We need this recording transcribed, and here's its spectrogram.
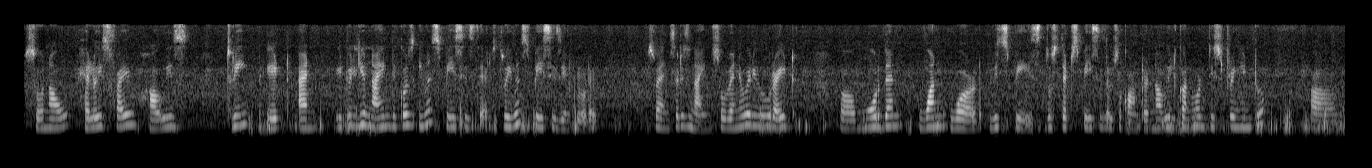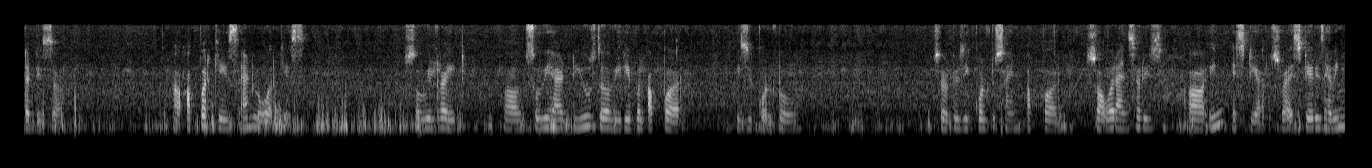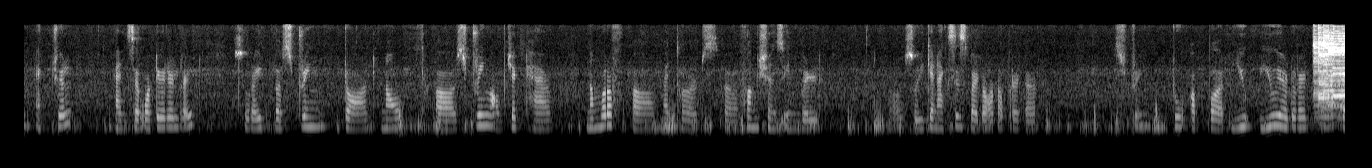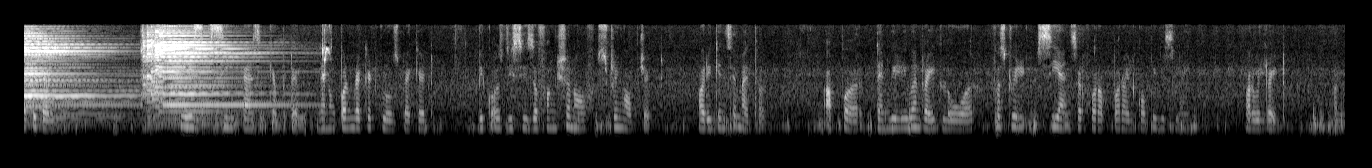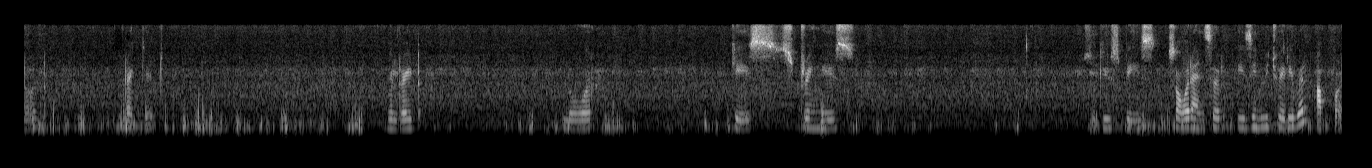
So now hello is 5 how is 3 8 and it will give 9 because even space is there. So even space is included. So answer is 9 so whenever you write uh, more than one word with space those that space is also counted. Now we'll convert this string into uh, that is uh, uh, uppercase and lowercase so we'll write uh, so we had used the variable upper is equal to so it is equal to sign upper so our answer is uh, in str so str is having actual answer. Whatever I'll write. So write a string dot. Now uh, string object have number of uh, methods uh, functions inbuilt. So you can access by dot operator. String to upper. You you have to write capital. Case as a capital then open bracket close bracket because this is a function of string object or you can say method. Upper then we'll even write lower. First we'll see answer for upper. I'll copy this line or we'll write alert bracket. We'll write lower case. String is so give space. So our answer is in which variable? Upper.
